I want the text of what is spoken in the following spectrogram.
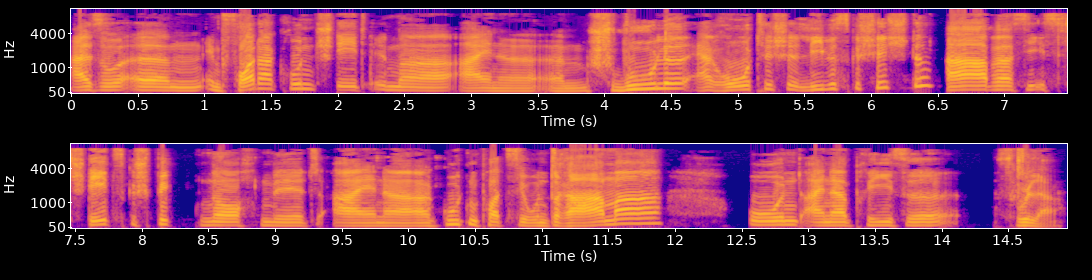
Also ähm, im Vordergrund steht immer eine ähm, schwule, erotische Liebesgeschichte, aber sie ist stets gespickt noch mit einer guten Portion Drama und einer Prise Thriller.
